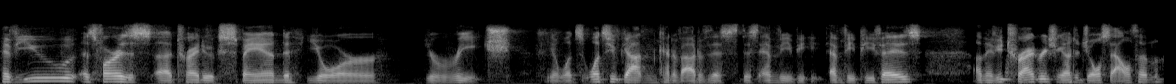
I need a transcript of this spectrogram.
have you, as far as uh, trying to expand your your reach, you know, once once you've gotten kind of out of this this MVP MVP phase, um, have you tried reaching out to Joel Salatin?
